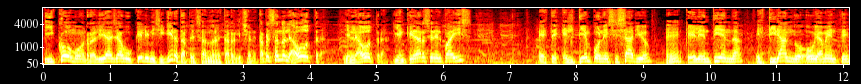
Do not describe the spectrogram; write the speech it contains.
y cómo en realidad ya Bukele ni siquiera está pensando en esta reelección, está pensando en la otra y en la otra y en quedarse en el país este, el tiempo necesario ¿eh? que él entienda, estirando obviamente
